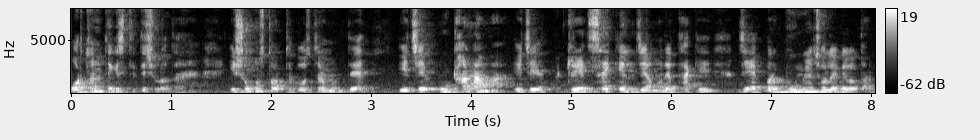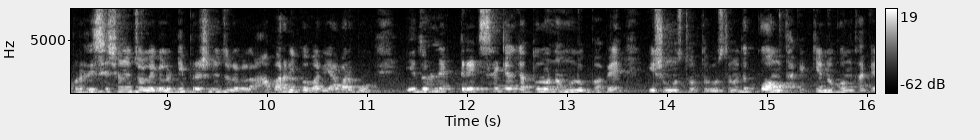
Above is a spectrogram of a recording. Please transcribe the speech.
অর্থনৈতিক স্থিতিশীলতা হ্যাঁ। এই সমস্ত অর্থব্যবস্থার মধ্যে এই যে উঠানামা, এই যে ট্রেড সাইকেল যে আমাদের থাকে, যে একবার বুমে চলে গেল, তারপর রিসেশনে চলে গেল ডিপ্রেশনে চলে গেল, আবার রিকভারি আবার বুম এই ধরনের ট্রেড সাইকেলটা তুলনামূলকভাবে এই সমস্ত অর্থব্যবস্থার মধ্যে কম থাকে। কেন কম থাকে?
